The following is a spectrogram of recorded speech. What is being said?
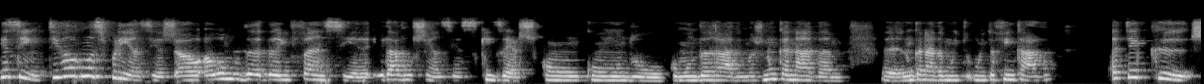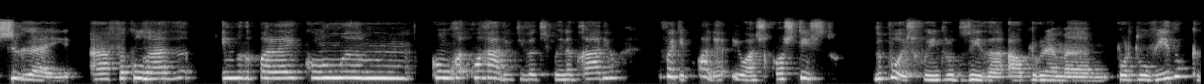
e assim, tive algumas experiências ao, ao longo da, da, infância e da adolescência, se quiseres, com, com, o, mundo, com o mundo da rádio, mas nunca nada, uh, nunca nada muito, muito afincado, até que cheguei à faculdade e me deparei com, um, com, com a rádio, tive a disciplina de rádio e foi tipo, olha, eu acho que gosto disto. Depois fui introduzida ao programa Porto Ouvido, que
